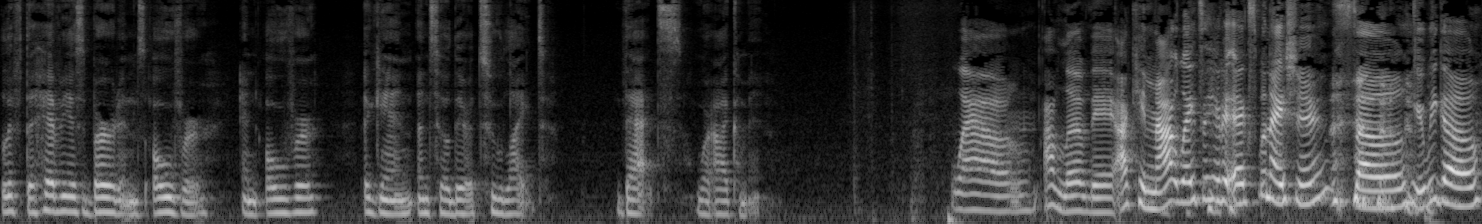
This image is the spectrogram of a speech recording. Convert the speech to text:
lift the heaviest burdens over and over again until they're too light. That's where I come in. Wow, I love that. I cannot wait to hear the explanation. So here we go.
